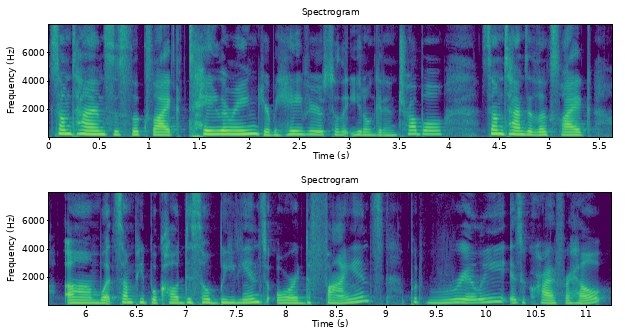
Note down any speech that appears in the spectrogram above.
Sometimes this looks like tailoring your behavior so that you don't get in trouble. Sometimes it looks like um, what some people call disobedience or defiance, but really is a cry for help.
